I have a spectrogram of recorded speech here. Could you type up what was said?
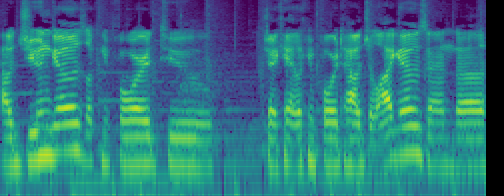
how June goes. Looking forward to JK. Looking forward to how July goes, and uh,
